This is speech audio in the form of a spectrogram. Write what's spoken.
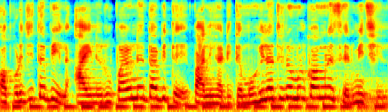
অপরাজিতা বিল আইনের রূপায়ণের দাবিতে পানিহাটিতে মহিলা তৃণমূল কংগ্রেসের মিছিল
